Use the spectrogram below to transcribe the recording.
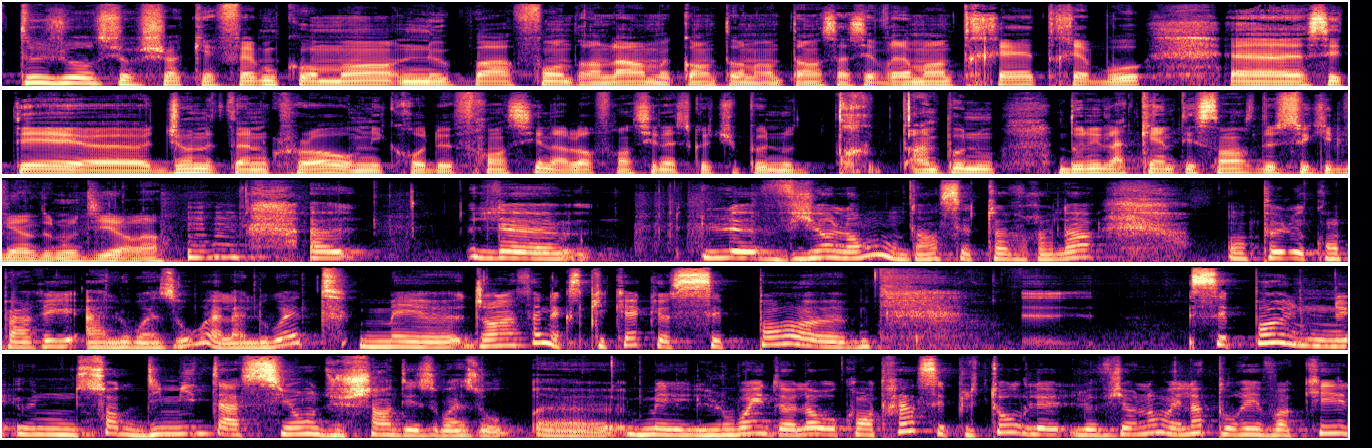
Toujours sur Choc FM. Comment ne pas fondre en larmes quand on entend ça? C'est vraiment très très beau. Euh, C'était euh, Jonathan Crow au micro de Francine. Alors Francine, est-ce que tu peux nous un peu nous donner la quintessence de ce qu'il vient de nous dire là? Euh, Le le violon dans cette œuvre-là. On peut le comparer à l'oiseau, à l'alouette, mais Jonathan expliquait que c'est pas c'est pas une, une sorte d'imitation du chant des oiseaux, euh, mais loin de là. Au contraire, c'est plutôt le, violon est là pour évoquer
